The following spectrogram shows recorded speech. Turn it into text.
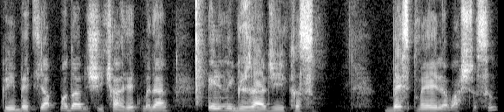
gıybet yapmadan, şikayet etmeden elini güzelce yıkasın. Besmele ile başlasın.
